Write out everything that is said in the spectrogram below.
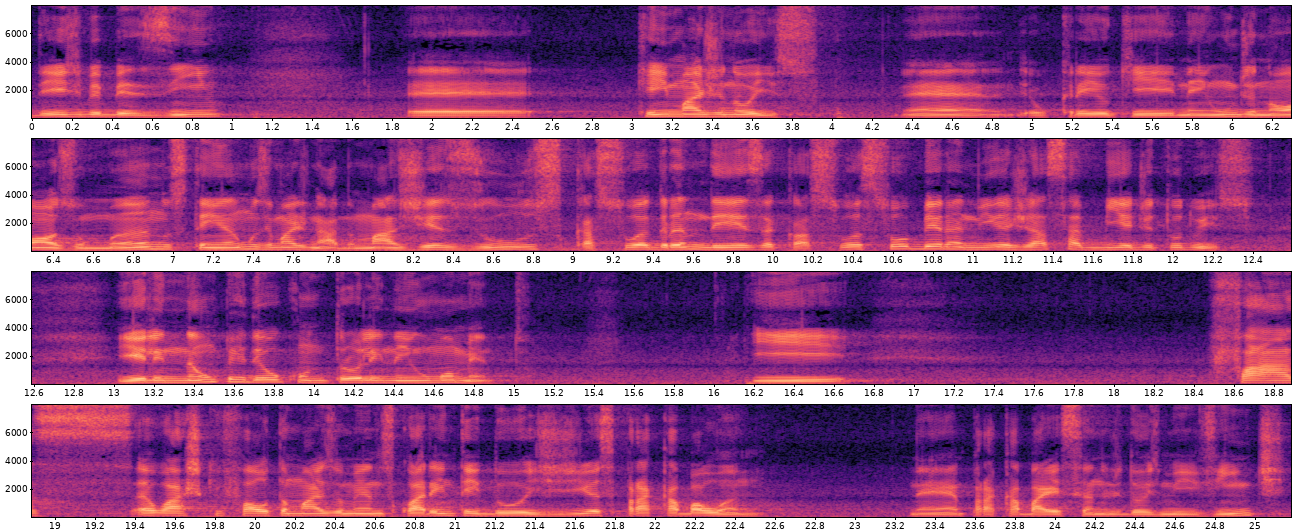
desde bebezinho. É, quem imaginou isso? É, eu creio que nenhum de nós, humanos, tenhamos imaginado, mas Jesus, com a sua grandeza, com a sua soberania, já sabia de tudo isso. E ele não perdeu o controle em nenhum momento. E faz, eu acho que falta mais ou menos 42 dias para acabar o ano, né? Para acabar esse ano de 2020.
